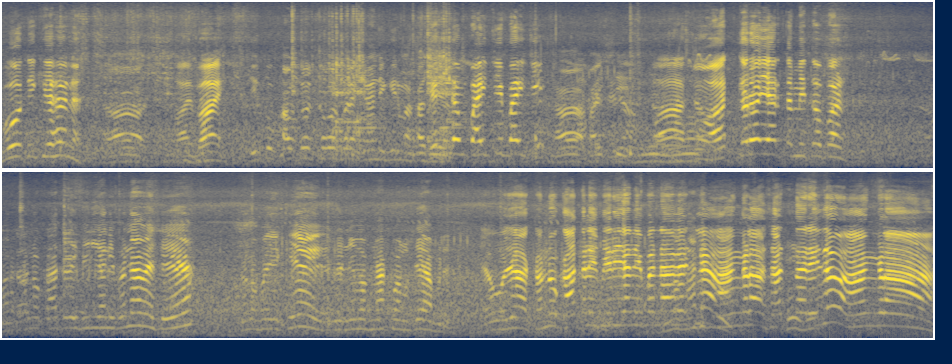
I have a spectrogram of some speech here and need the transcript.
બહુ તીખી છે ને? હા. ભાઈ ભાઈ. તીખું ખાવ તો ખબર પડે આની ગીરમાં ખાધી. એકદમ પાઈચી પાઈચી. હા પાઈચી. વાહ શું વાત કરો યાર તમે તો પણ. તનો કાતળી બિરયાની બનાવે છે. તનો ભાઈ કે એટલે નિમક નાખવાનું છે આપણે. એવું છે? કનો કાતળી બિરયાની બનાવે એટલે આંગળા સાટતા રહી જાવ આંગળા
